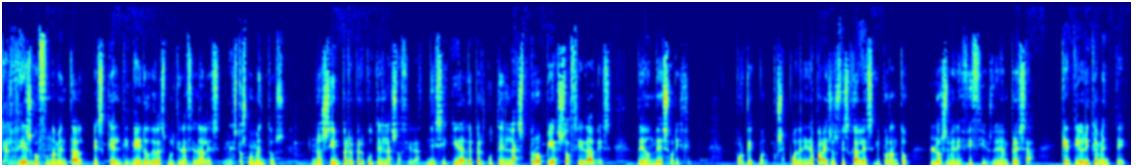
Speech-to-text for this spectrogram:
El riesgo fundamental es que el dinero de las multinacionales en estos momentos no siempre repercute en la sociedad, ni siquiera repercute en las propias sociedades de donde es origen. Porque bueno, pues se pueden ir a paraísos fiscales y por tanto los beneficios de una empresa que teóricamente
